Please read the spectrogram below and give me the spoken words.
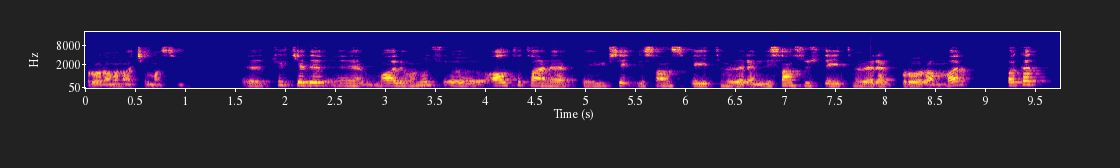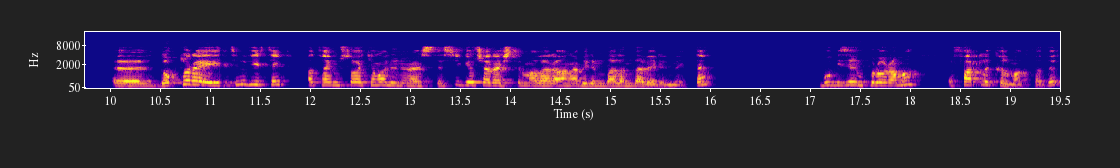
programın açılmasını. Ee, Türkiye'de e, malumunuz 6 e, tane e, yüksek lisans eğitimi veren, lisansüstü eğitimi veren program var. Fakat doktora eğitimi bir tek Hatay Mustafa Kemal Üniversitesi Göç Araştırmaları Anabilim Dalı'nda verilmekte. Bu bizim programı farklı kılmaktadır.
